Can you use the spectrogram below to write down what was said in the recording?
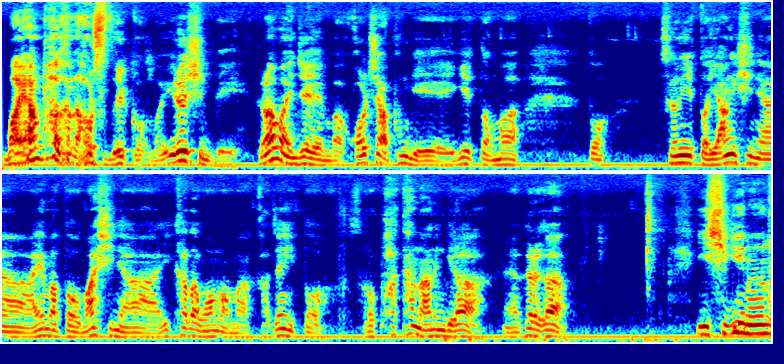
마양파가 나올 수도 있고 뭐 이러신데 그러면 이제 막 골치 아픈 게 이게 또뭐또 성이 또 양시냐 아니면 또 맛이냐 이 하다 보면 막 가정이 또 서로 파탄 나는 기라. 예, 그래가 이 시기는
